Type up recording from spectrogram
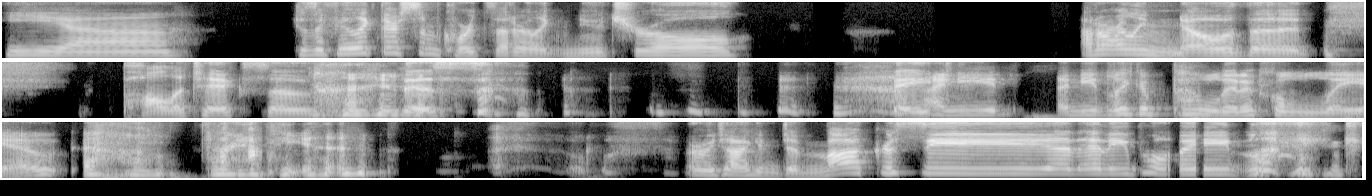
Yeah. Because I feel like there's some courts that are like neutral. I don't really know the politics of this. I need I need like a political layout for the end. Are we talking democracy at any point? Like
